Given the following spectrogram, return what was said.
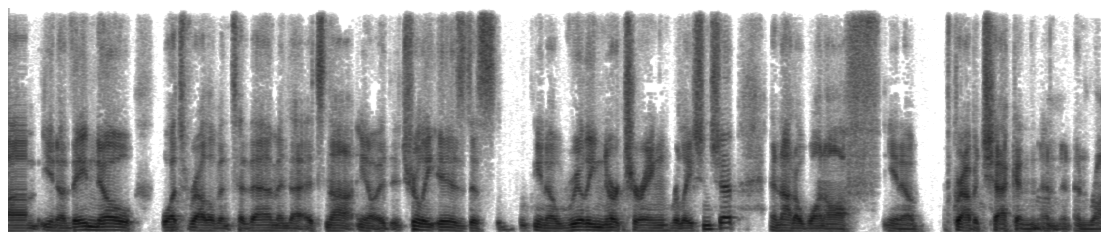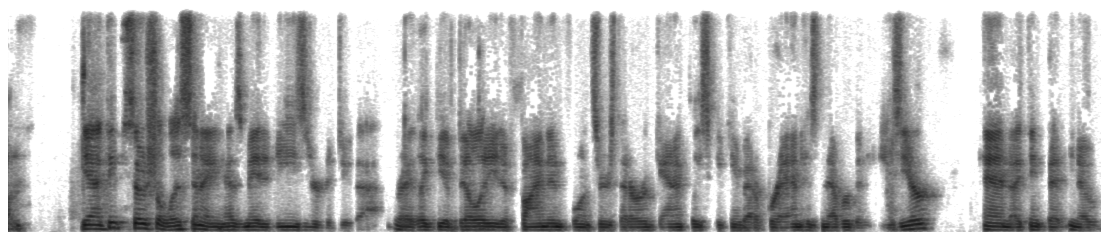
um, you know they know what's relevant to them and that it's not you know it, it, truly is this you know really nurturing relationship and not a one-off you know grab a check and and, and run. Yeah i think social listening has made it easier to do that right? Like the ability to find influencers that are organically speaking about a brand has never been easier. And i think that you know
